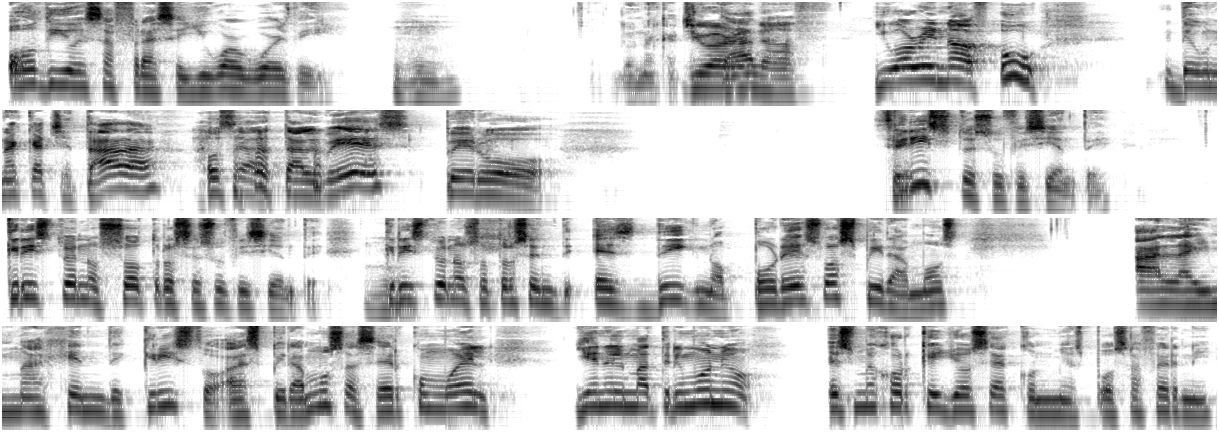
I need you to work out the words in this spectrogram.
Odio esa frase, you are worthy. De una cachetada. You are enough. You are enough. Uh, de una cachetada. O sea, tal vez, pero Cristo es suficiente. Cristo en nosotros es suficiente. Cristo en nosotros es digno. Por eso aspiramos a la imagen de Cristo. Aspiramos a ser como Él. Y en el matrimonio es mejor que yo sea con mi esposa Fernie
